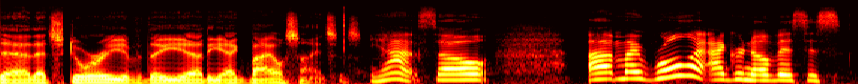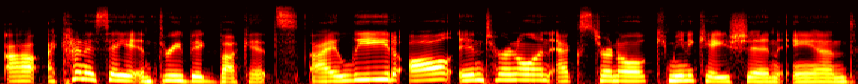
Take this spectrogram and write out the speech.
uh, that story of the uh, the ag biosciences. Yeah. So, uh, my role at AgriNovus is uh, I kind of say it in three big buckets. I lead all internal and external communication and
